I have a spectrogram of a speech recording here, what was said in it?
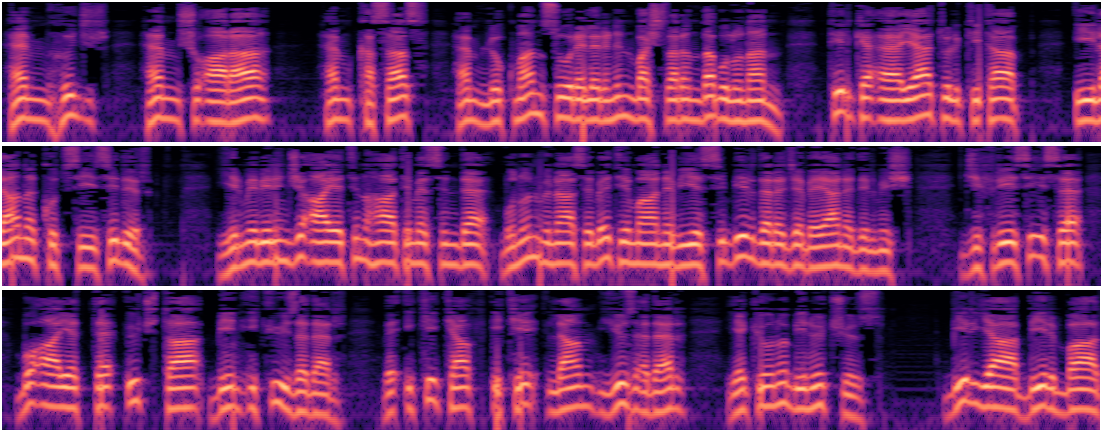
hem Hicr hem Şuara hem Kasas hem Lukman surelerinin başlarında bulunan tilke ayatül kitap ilanı kutsisidir. 21. ayetin hatimesinde bunun münasebet-i maneviyesi bir derece beyan edilmiş. Cifrisi ise bu ayette 3 ta 1200 eder ve 2 kaf 2 lam 100 eder. Yekûnu 1300 bir ya, bir ba,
